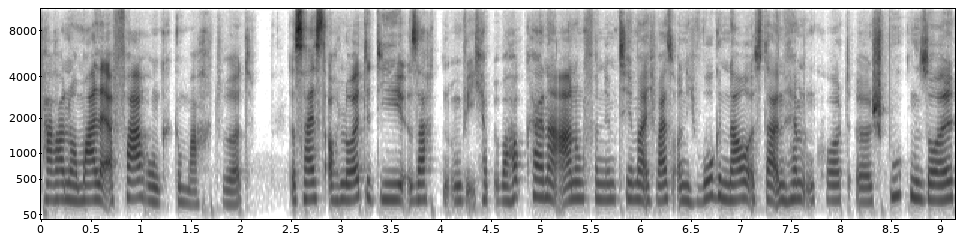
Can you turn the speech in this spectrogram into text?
paranormale Erfahrung gemacht wird. Das heißt, auch Leute, die sagten, irgendwie, ich habe überhaupt keine Ahnung von dem Thema, ich weiß auch nicht, wo genau es da in Hampton Court äh, spuken soll,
